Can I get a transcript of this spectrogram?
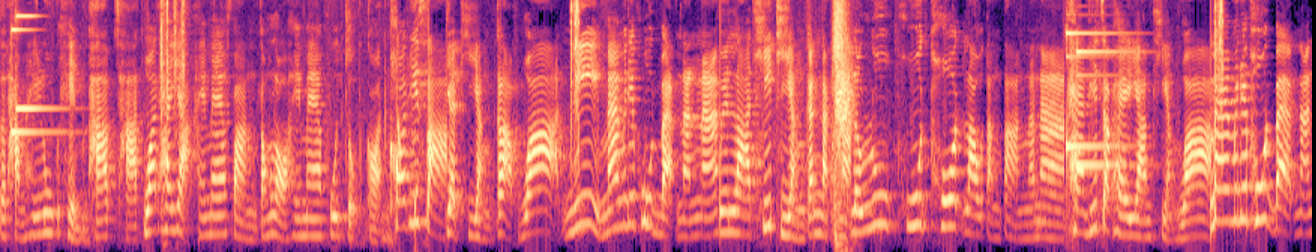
จะทำให้ลูกเห็นภาพชัด ว่าถ้าอยากให้แม่ฟังต้องรอให้แม่พูดจบก่อน ข้อที่ 3 อย่าเถียงกลับว่านี่แม่ไม่ได้พูดแบบนั้นนะ เวลาที่เถียงกันหนักๆแล้วลูกพูดโทษเราต่างๆ นานา แทนที่จะพยายามเถียงว่า แม่ไม่ได้พูดแบบนั้น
